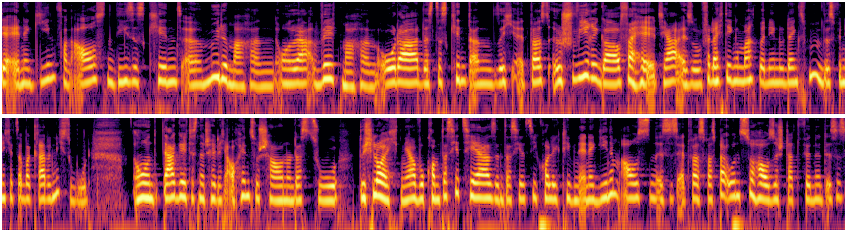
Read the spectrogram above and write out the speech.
der Energien von außen dieses Kind äh, müde machen oder wild machen oder dass das Kind dann sich etwas äh, schwieriger verhält, ja, also vielleicht Dinge macht, bei denen du denkst, hm, das finde ich jetzt aber gerade nicht so gut. Und da gilt es natürlich auch hinzuschauen und das zu durchleuchten, ja, wo kommt das jetzt her? Sind das jetzt die kollektiven Energien im Außen? Ist es etwas, was bei uns zu Hause stattfindet? Ist es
